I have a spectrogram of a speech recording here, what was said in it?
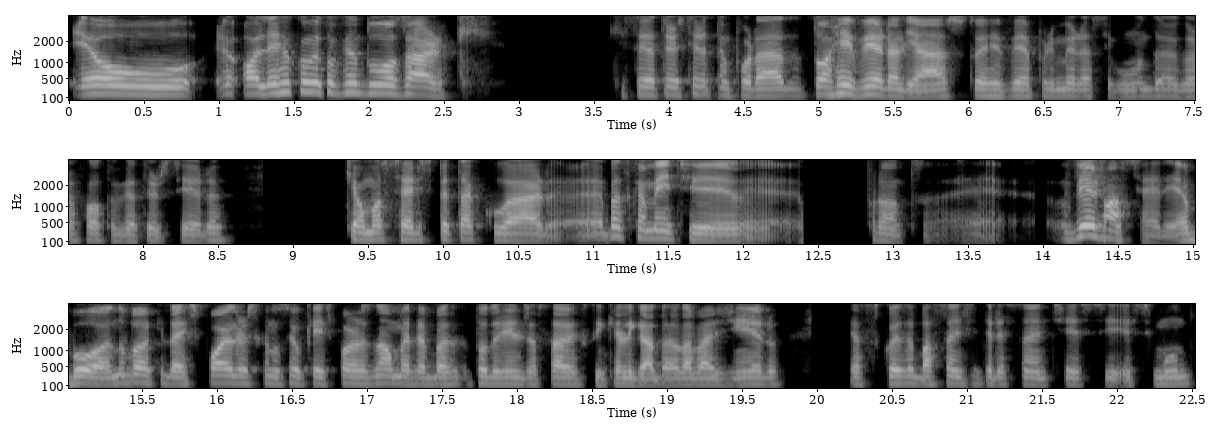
eu, eu. Olha, eu recomendo, estou vendo o Ozark. Que saiu a terceira temporada. Estou a rever, aliás. Estou a rever a primeira e a segunda. Agora falta ver a terceira. Que é uma série espetacular. É basicamente. é, pronto. É, vejam a série. É boa. Eu não vou aqui dar spoilers, que eu não sei o que é spoilers, não. Mas é, toda a gente já sabe assim, que é ligado a lavar dinheiro. Essas coisas bastante interessante esse, esse mundo.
